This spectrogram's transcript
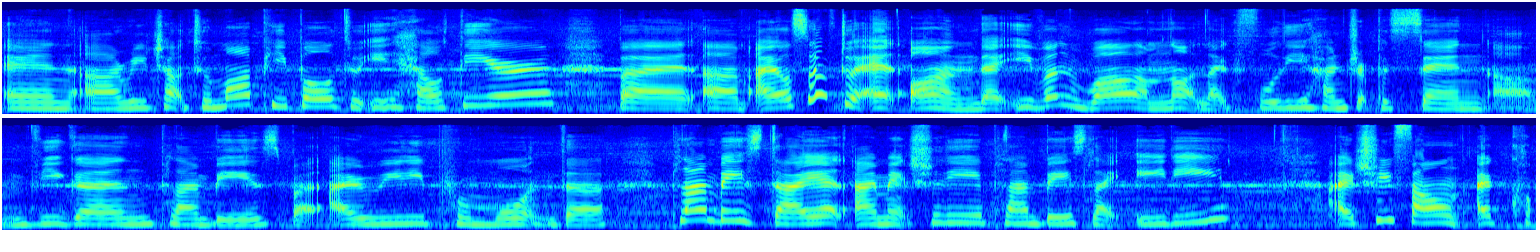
and uh, reach out to more people to eat healthier. But um, I also have to add on that even while I'm not like fully 100% um, vegan, plant based, but I really promote the plant based diet. I'm actually plant based like 80. I actually found I co-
